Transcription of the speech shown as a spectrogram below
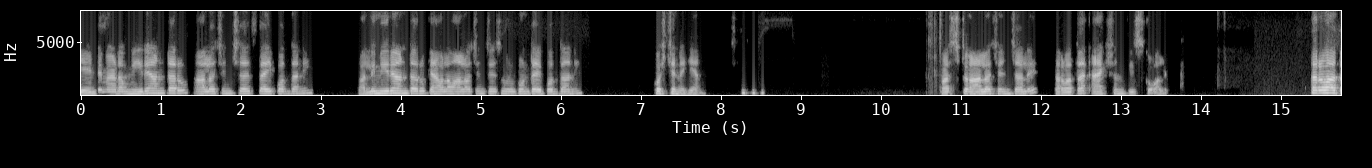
ఏంటి మేడం మీరే అంటారు ఆలోచించేస్తే అయిపోద్దని? మళ్ళీ మీరే అంటారు కేవలం ఆలోచించేసి ఊరుకుంటే అయిపోద్దా అని క్వశ్చన్ అయ్యాను ఫస్ట్ ఆలోచించాలి తర్వాత యాక్షన్ తీసుకోవాలి. తర్వాత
